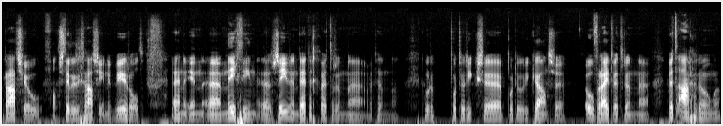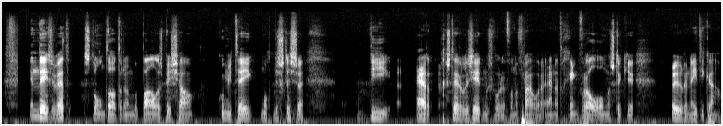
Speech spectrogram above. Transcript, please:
ratio van sterilisatie in de wereld. En in 1937 werd er een, werd een door de Puerto Ricaanse overheid werd er een wet aangenomen. In deze wet stond dat er een bepaalde speciaal comité mocht beslissen wie er gesteriliseerd moest worden van de vrouwen. En het ging vooral om een stukje eugenetica,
